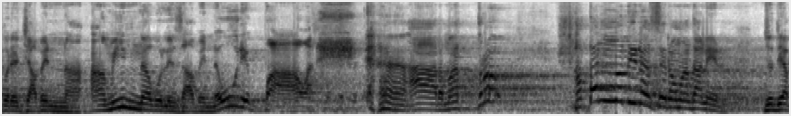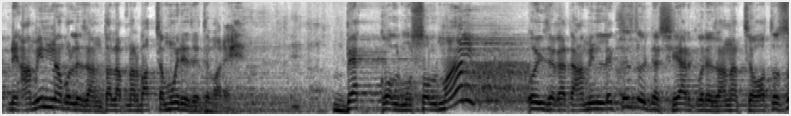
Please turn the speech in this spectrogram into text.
করে যাবেন না, আমিন না বলে যাবেন না। ওরে বাবা। আর মাত্র সাতান্ন দিন আছে রমাদানের। যদি আপনি আমিন না বলে যান, তাহলে আপনার বাচ্চা মরে যেতে পারে। ব্যাককল মুসলমান, ওই জায়গাতে আমিন লিখতেছে, ওইটা শেয়ার করে জানাচ্ছে। অথচ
